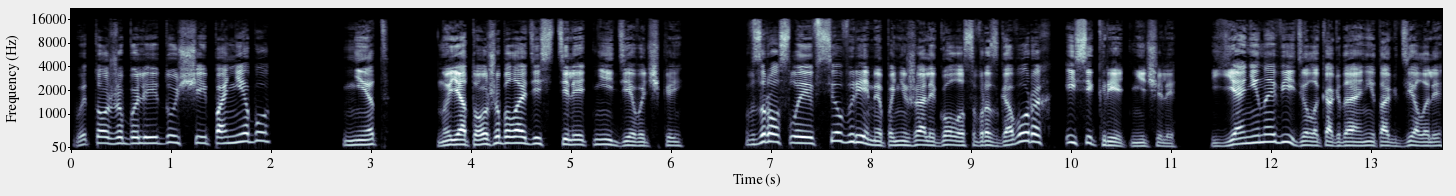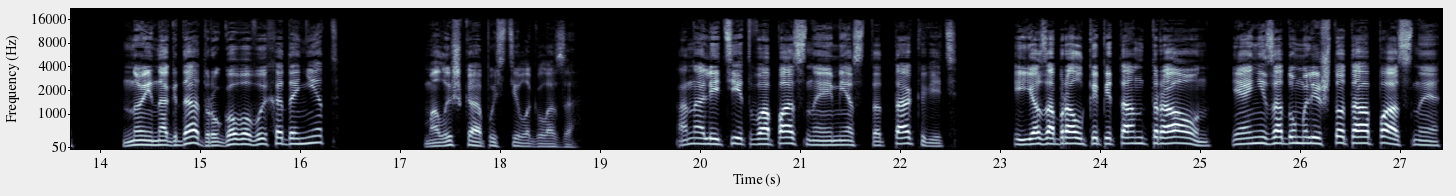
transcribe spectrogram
«Вы тоже были идущей по небу?» «Нет, но я тоже была десятилетней девочкой. Взрослые все время понижали голос в разговорах и секретничали. Я ненавидела, когда они так делали. Но иногда другого выхода нет. Малышка опустила глаза. Она летит в опасное место, так ведь? Ее забрал капитан Траун, и они задумали что-то опасное.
